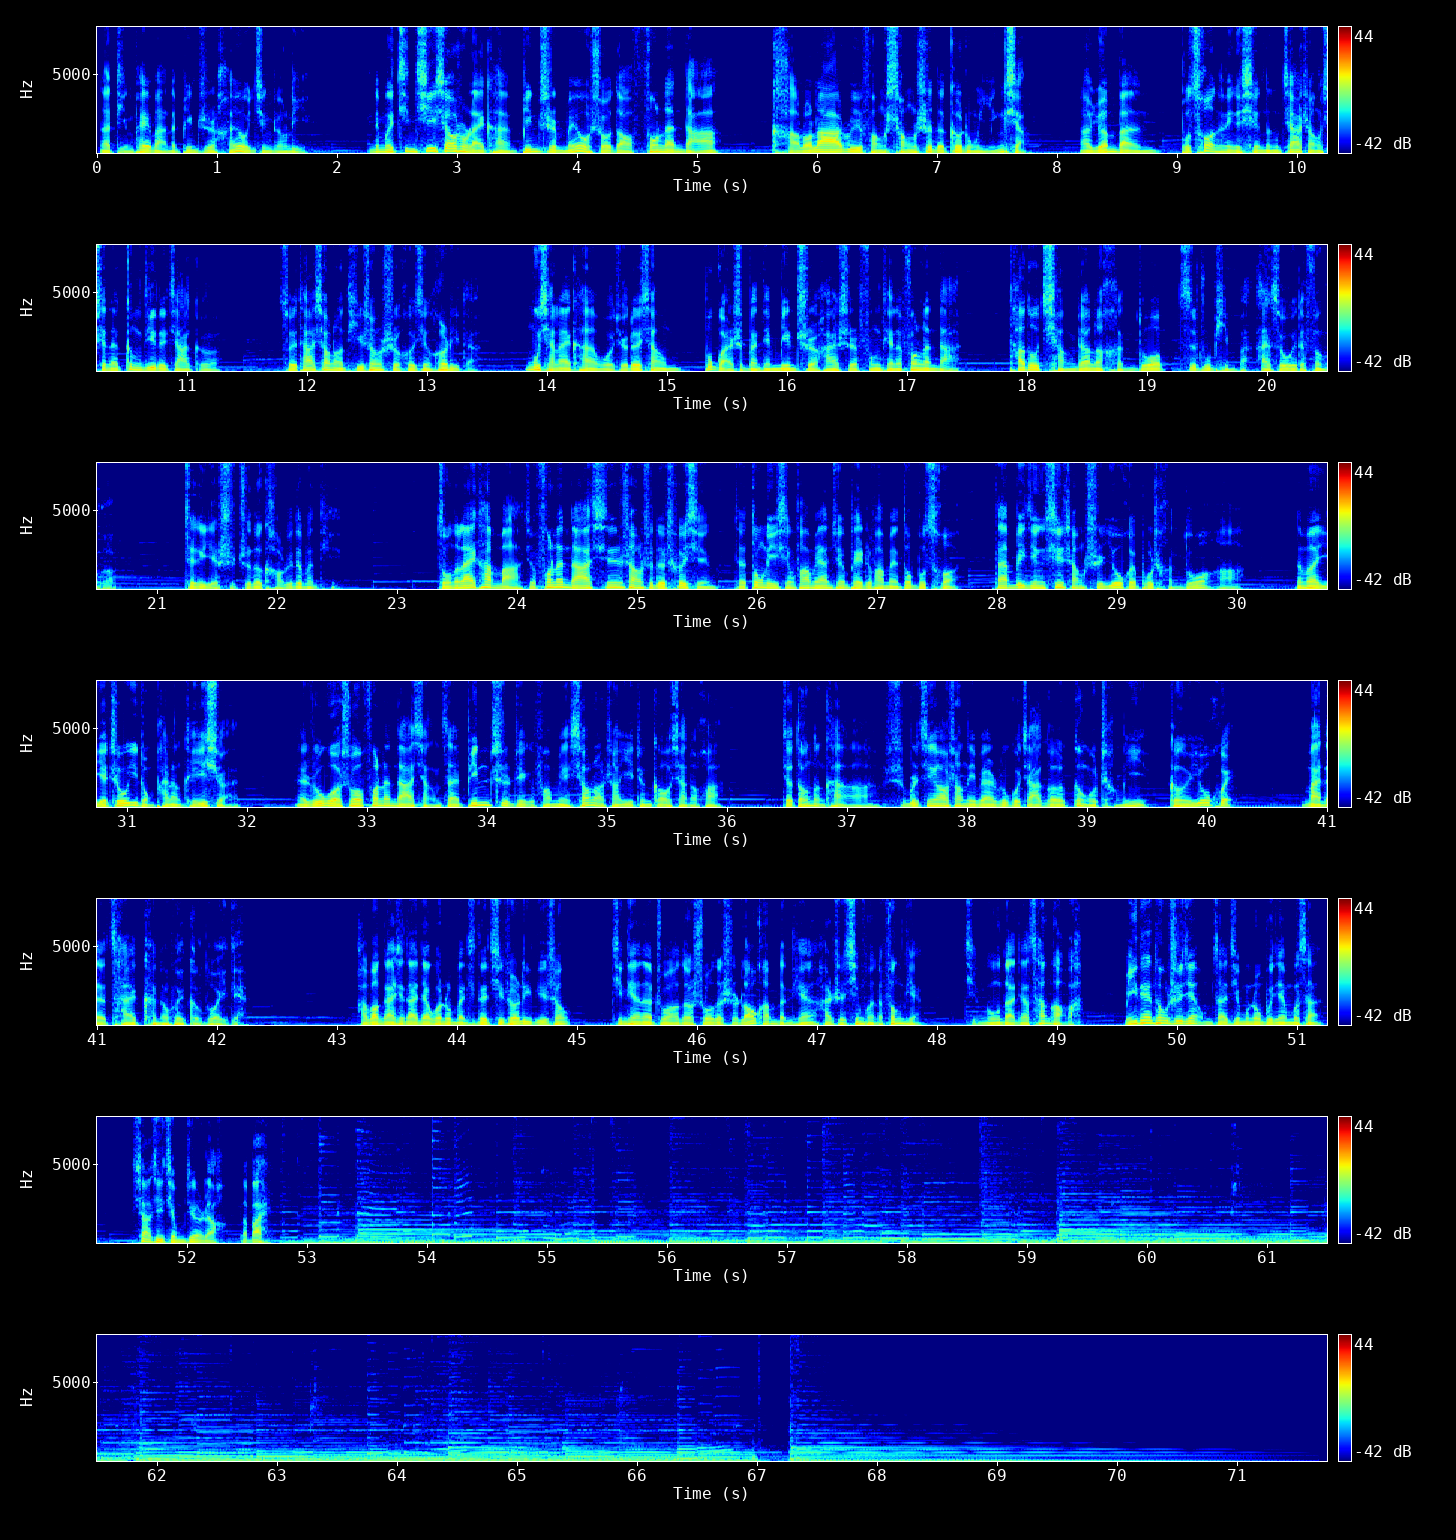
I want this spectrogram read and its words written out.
那顶配版的缤智很有竞争力。那么近期销售来看，缤智没有受到锋兰达、卡罗拉、锐放上市的各种影响啊，原本不错的那个性能，加上现在更低的价格，所以它销量提升是合情合理的。目前来看，我觉得像不管是本田缤智还是丰田的锋兰达，它都抢占了很多自主品牌 SUV 的份额。这个也是值得考虑的问题。总的来看吧，就锋兰达新上市的车型，在动力性方面、安全配置方面都不错，但毕竟新上市优惠不是很多啊。那么也只有一种排量可以选。呃，如果说锋兰达想在缤智这个方面销量上一争高下的话，就等等看啊，是不是经销商那边如果价格更有诚意、更有优惠，卖的才可能会更多一点。好吧，感谢大家关注本期的汽车立体声。今天呢，主要的说的是老款本田还是新款的丰田，仅供大家参考吧。明天同时间，我们在节目中不见不散。下期节目接着聊，拜拜。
